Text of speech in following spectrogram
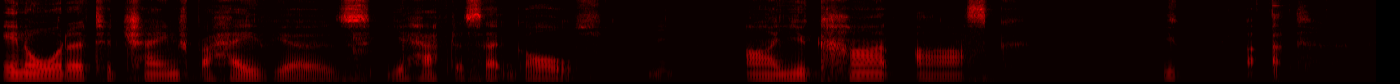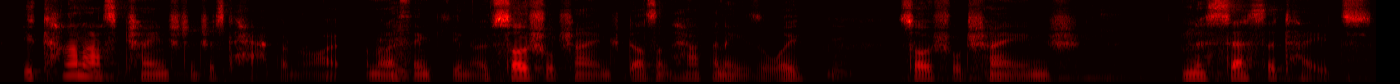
in order to change behaviours, you have to set goals. Uh, you can't ask you, uh, you can't ask change to just happen, right? I mean, I think you know social change doesn't happen easily. Social change necessitates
